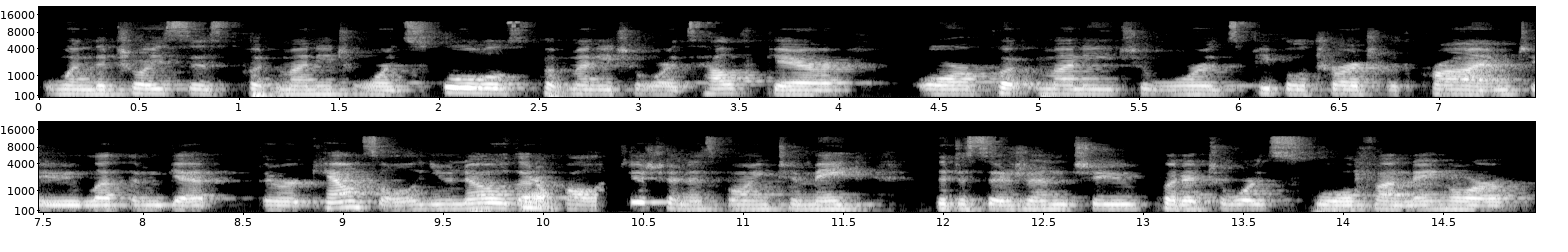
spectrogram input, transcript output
when the choice is put money towards schools put money towards healthcare or put money towards people charged with crime to let them get their counsel you know that yeah. a politician is going to make the decision to put it towards school funding or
